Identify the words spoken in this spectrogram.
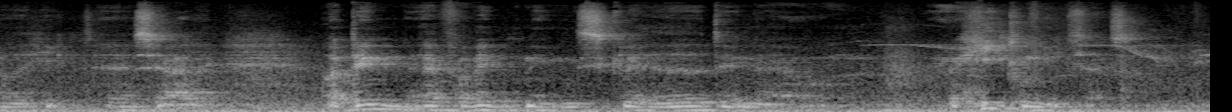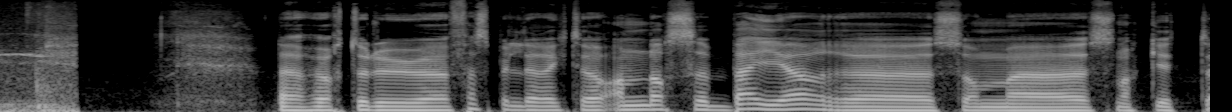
noget helt øh, særligt. Og den er forventningens glæde, den er jo, jo helt unik, altså. Der hørte du øh, eh, festspilldirektør Anders Beyer øh, som øh, snakket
